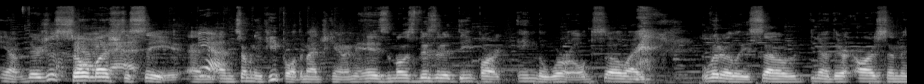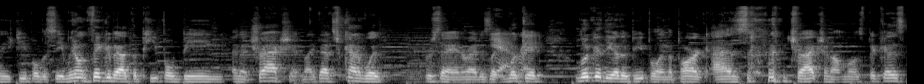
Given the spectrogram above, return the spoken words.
you know there's just Don't so much to see and and so many people at the Magic Kingdom. I mean, it is the most visited theme park in the world. So like. Literally, so you know there are so many people to see. We don't think about the people being an attraction. Like that's kind of what we're saying, right? Is like Yeah, look right. at look at the other people in the park as an attraction almost because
